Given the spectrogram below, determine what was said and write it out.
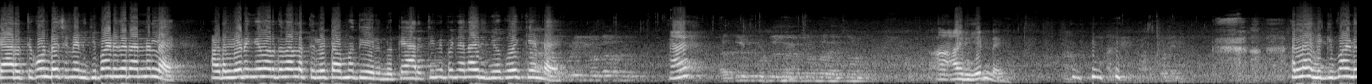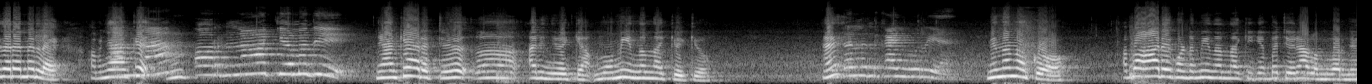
ക്യാരറ്റ് കൊണ്ടുവച്ചിട്ട് എനിക്ക് പണി തരാനല്ലേ? കടലാണെങ്കിൽ വെറുതെ വെള്ളത്തിലിട്ടാൽ മതിയായിരുന്നു. ക്യാരറ്റ് ഇനിയിപ്പോ ഞാൻ അരിഞ്ഞൊക്കെ വെക്കണ്ടേ? ഏ? ആ, അരിയണ്ടേ? അല്ല എനിക്ക് പണി തരാനല്ലേ? അപ്പൊ ഞാൻ. ഞാൻ ക്യാരറ്റ് അരിഞ്ഞു വെക്കാം. മോമി നന്നാക്കി വെക്കോ? മീൻ നന്നാക്കുവോ അപ്പൊ ആരെ കൊണ്ട് മീൻ നന്നാക്കിക്കാൻ പറ്റിയ ഒരാളെന്ന് പറഞ്ഞു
